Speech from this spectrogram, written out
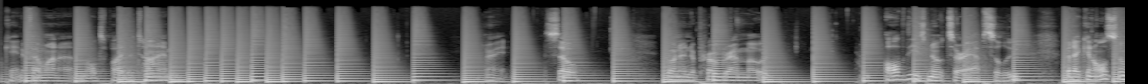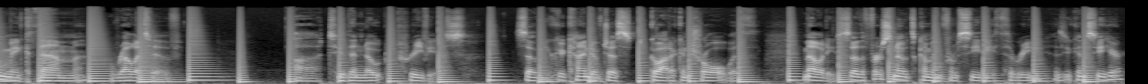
Okay, and if I want to multiply the time. Alright, so going into program mode, all of these notes are absolute, but I can also make them relative to the note previous. So you could kind of just go out of control with melodies. So the first note's coming from CV3, as you can see here.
